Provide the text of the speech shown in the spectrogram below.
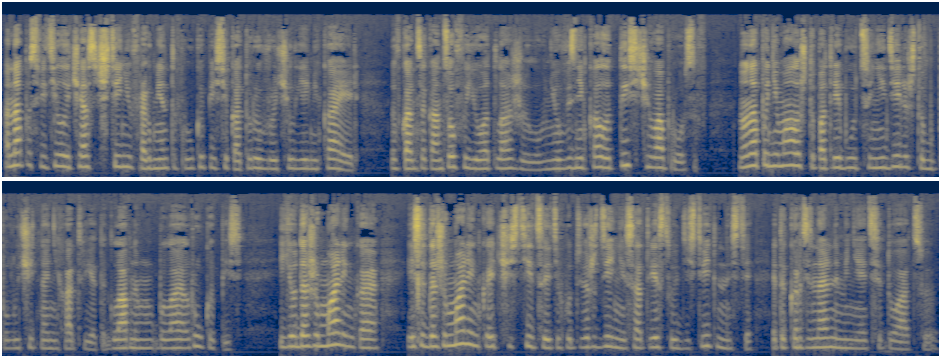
Она посвятила час чтению фрагментов рукописи, которую вручил ей Микаэль, но в конце концов ее отложила. У нее возникало тысяча вопросов но она понимала, что потребуется неделя, чтобы получить на них ответы. Главным была рукопись. Ее даже маленькая, если даже маленькая частица этих утверждений соответствует действительности, это кардинально меняет ситуацию.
